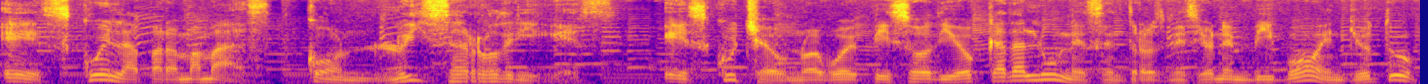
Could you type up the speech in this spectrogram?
Escuela para Mamás con Luisa Rodríguez. Escucha un nuevo episodio cada lunes en transmisión en vivo en YouTube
